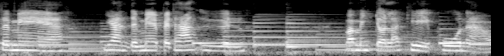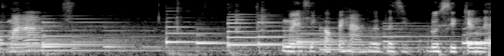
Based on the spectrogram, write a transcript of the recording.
แต่แม่ย่านแต่แม่ไปทางอื่นว่าเป็นจระเข้โพูหนาออกมาแม่สิเขาไปหาเพื่อนเพื่อสิรู้สึกจังใด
